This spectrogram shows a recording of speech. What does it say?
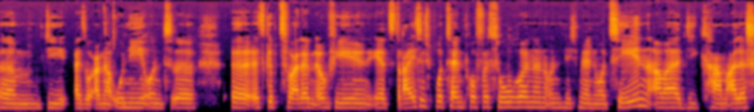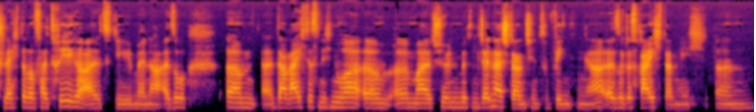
ähm, die, also an der Uni und äh, äh, es gibt zwar dann irgendwie jetzt 30 Prozent Professorinnen und nicht mehr nur 10, aber die kamen alle schlechtere Verträge als die Männer. Also ähm, da reicht es nicht nur äh, äh, mal schön mit einem Gendersternchen zu winken, ja. Also das reicht da nicht. Ähm,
